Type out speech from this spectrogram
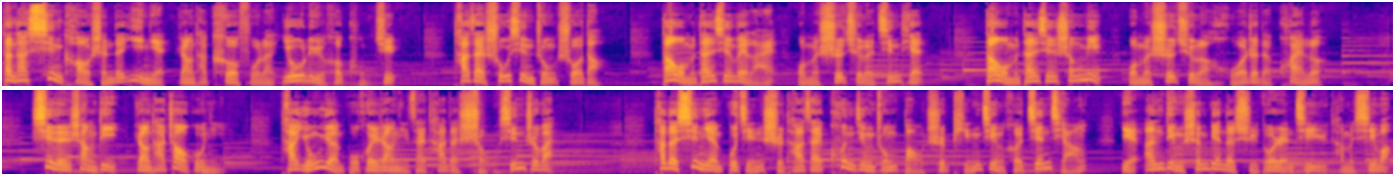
但他信靠神的意念，让他克服了忧虑和恐惧。他在书信中说道：“当我们担心未来，我们失去了今天；当我们担心生命，我们失去了活着的快乐。信任上帝，让他照顾你。他永远不会让你在他的手心之外。他的信念不仅使他在困境中保持平静和坚强，也安定身边的许多人，给予他们希望。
